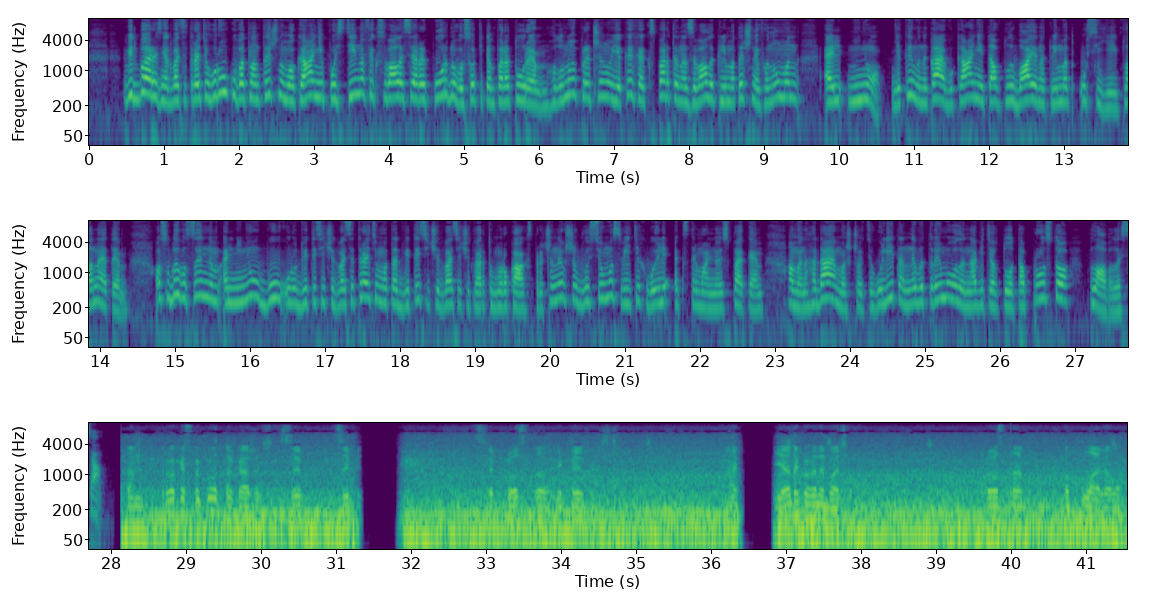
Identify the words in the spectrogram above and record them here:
Від березня 23-го року в Атлантичному океані постійно фіксувалися рекордно високі температури, головною причиною яких експерти називали кліматичний феномен Ель-Ніньо, який виникає в океані та впливає на клімат усієї планети. Особливо сильним Ель-Ніньо був у 2023 та 2024 роках, спричинивши в усьому світі хвилі екстремальної спеки. А ми нагадаємо, що цього літа не витримували навіть авто та просто плавалися. Трохи спекотно кажуть. Це, це, це просто якась жесть. А я такого не бачив. Просто поплавило.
